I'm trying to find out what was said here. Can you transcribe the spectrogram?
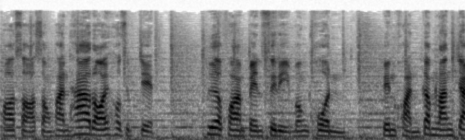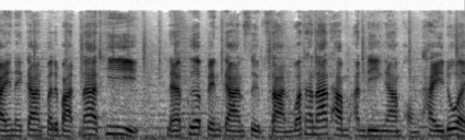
พศ 2567 เพื่อความเป็นสิริมงคล เป็นขวัญกำลังใจในการปฏิบัติหน้าที่ และเพื่อเป็นการสืบสานวัฒนธรรมอันดีงามของไทยด้วย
